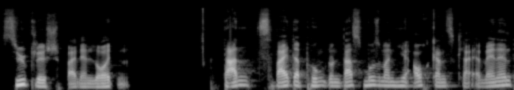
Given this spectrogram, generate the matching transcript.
zyklisch bei den Leuten. Dann zweiter Punkt, und das muss man hier auch ganz klar erwähnen,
